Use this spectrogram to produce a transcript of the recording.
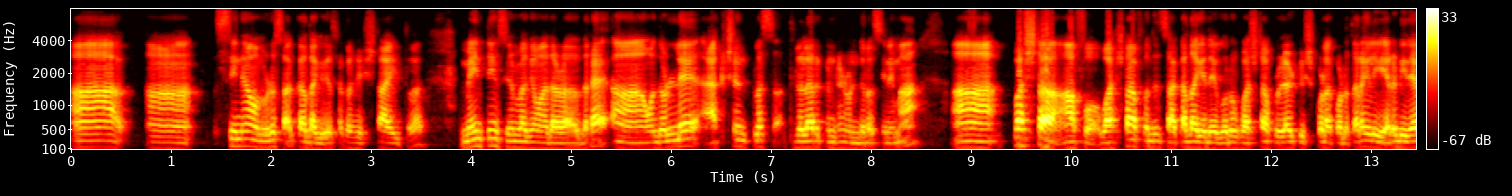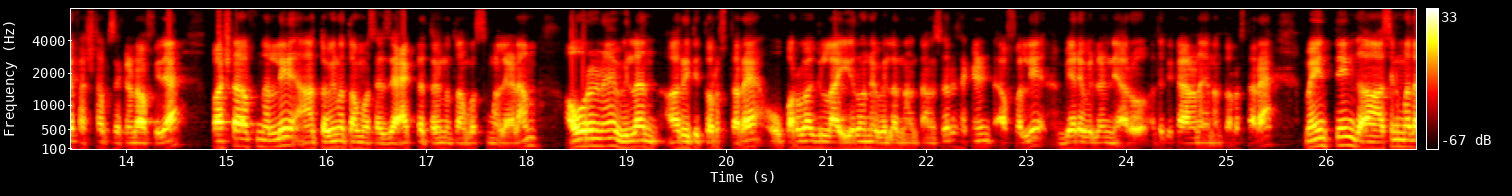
ಆ ಸಿನಿಮಾ ಬಂದ್ಬಿಟ್ಟು ಸಖತ್ತಾಗಿದೆ ಸಖತ್ ಇಷ್ಟ ಆಯ್ತು. ಮೈನ್ ಥಿಂಗ್ ಸಿನಿಮಾಗೆ ಮಾತಾಡೋದಾದ್ರೆ ಆ, ಒಂದೊಳ್ಳೆ ಆಕ್ಷನ್ ಪ್ಲಸ್ ಥ್ರಿಲ್ಲರ್ ಕಂಟೆಂಟ್ ಹೊಂದಿರೋ cinema. First half first half ಅಂದ್ರೆ ಸಖತ್ತಾಗಿದೆ ಗುರು. ಫಸ್ಟ್ ಹಾಫ್ ಒಳ್ಳೆ ಟ್ವಿಸ್ಟ್ ಕೂಡ ಕೊಡ್ತಾರೆ. ಇಲ್ಲಿ ಎರಡು ಇದೆ ಫಸ್ಟ್ ಹಾಫ್ ಸೆಕೆಂಡ್ ಹಾಫ್ ಇದೆ. ಫಸ್ಟ್ ಹಾಫ್ನಲ್ಲಿ Tovino Thomas as actor Tovino Thomas Malayalam ಅವರನ್ನೇ ವಿಲನ್ ಆ ರೀತಿ ತೋರಿಸ್ತಾರೆ. ಓ, ಪರವಾಗಿಲ್ಲ ಹೀರೋನೇ ವಿಲನ್ ಅಂತ ಅನ್ಸಿದ್ರೆ ಸೆಕೆಂಡ್ ಹಾಫ್ ಅಲ್ಲಿ ಬೇರೆ ವಿಲನ್ ಯಾರು? ಅದಕ್ಕೆ ಕಾರಣ ಏನಂತ ತೋರಿಸ್ತಾರೆ. ಮೈನ್ ಥಿಂಗ್ ಸಿನಿಮಾದ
